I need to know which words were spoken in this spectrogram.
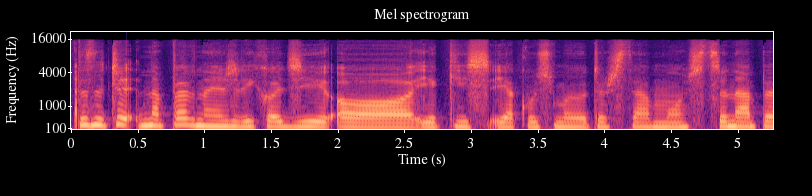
To znaczy na pewno jeżeli chodzi o jakiś, jakąś moją tożsamość, to na pewno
